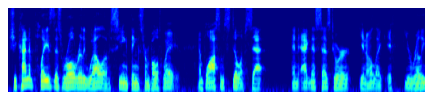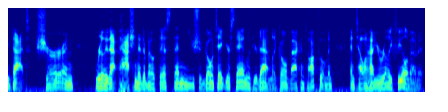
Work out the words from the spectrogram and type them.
she kind of plays this role really well of seeing things from both ways. And Blossom's still upset. And Agnes says to her, you know, like if you're really that sure and really that passionate about this, then you should go and take your stand with your dad. Like go back and talk to him and, and tell him how you really feel about it.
